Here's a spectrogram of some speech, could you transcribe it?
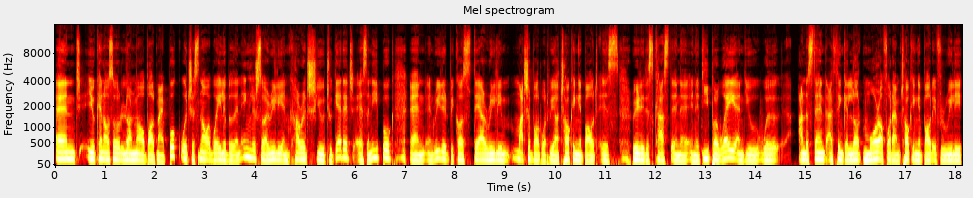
And you can also learn more about my book, which is now available in English. So I really encourage you to get it as an ebook and, and read it because there really much about what we are talking about is really discussed in a, in a deeper way and you will understand, I think, a lot more of what I'm talking about if you really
